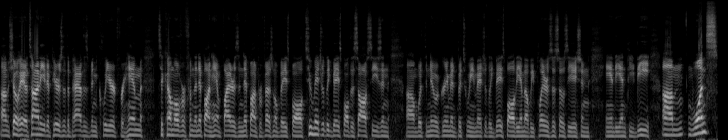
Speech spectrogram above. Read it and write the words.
um, Shohei Ohtani, it appears that the path has been cleared for him to come over from the Nippon Ham Fighters and Nippon Professional Baseball to Major League Baseball this offseason um, with the new agreement between Major League Baseball, the MLB Players Association, and the NPB. Um, once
